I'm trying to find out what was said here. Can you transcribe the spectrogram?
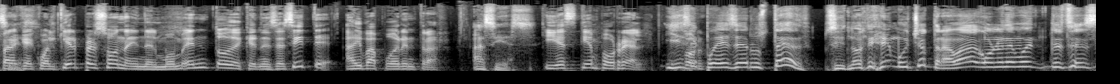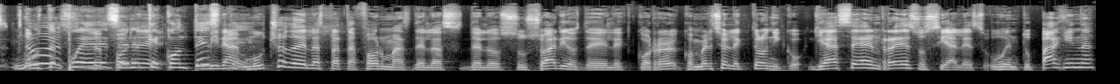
para que cualquier persona en el momento de que necesite, ahí va a poder entrar. Así es. Y es tiempo real. Y ese puede ser usted. Si no tiene mucho trabajo, entonces usted puede ser el que conteste. Mira, muchas de las plataformas de, las, de los usuarios del comercio electrónico, ya sea en redes sociales o en tu página,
